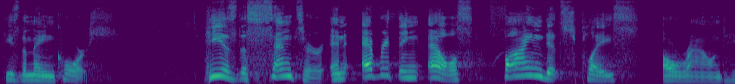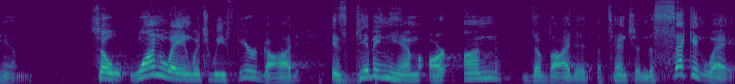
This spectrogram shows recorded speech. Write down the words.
He's the main course. He is the center, and everything else find its place around Him. So, one way in which we fear God is giving Him our undivided attention. The second way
